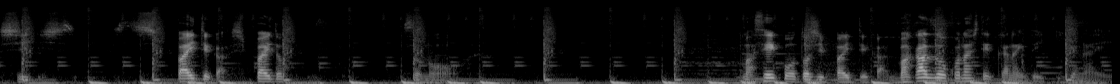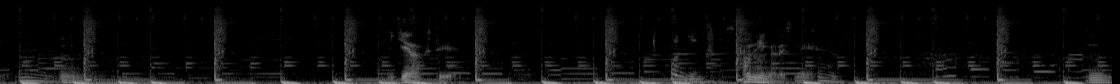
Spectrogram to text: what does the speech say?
失敗っていうか失敗とそのまあ成功と失敗っていうか場数をこなしていかないといけない。うん、うん、いけなくて。本人がですか？本人がですね。う、ん、うん、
